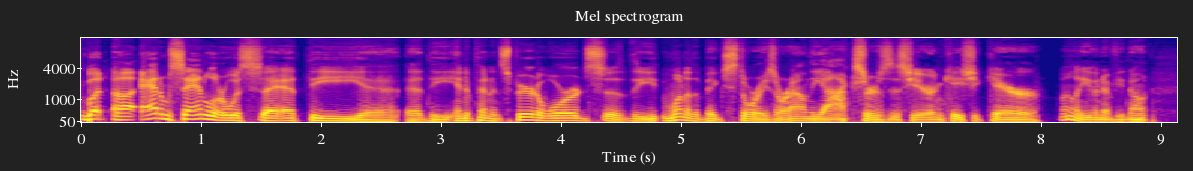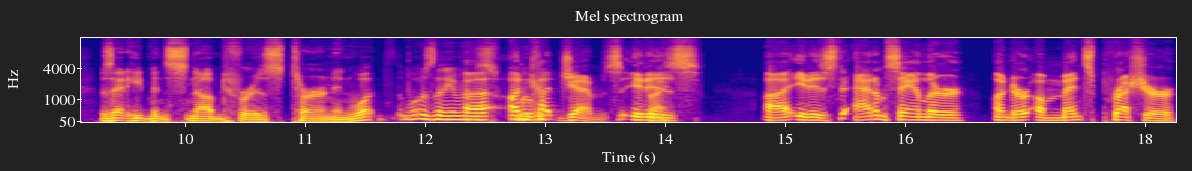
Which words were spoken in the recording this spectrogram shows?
but uh, Adam Sandler was uh, at the uh, at the Independent Spirit Awards. Uh, the one of the big stories around the Oscars this year, in case you care, or, well, even if you don't, was that he'd been snubbed for his turn in what what was the name of Uh, his movie? Uncut Gems. It is. Uh, it is Adam Sandler under immense pressure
